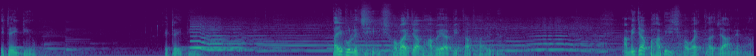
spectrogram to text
এটাই নিয়ম। এটাই নিয়ম। তাই বলেছি, সবাই যা ভাবে আমি তা ভাবি না। আমি যা ভাবি সবাই তা জানে না।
